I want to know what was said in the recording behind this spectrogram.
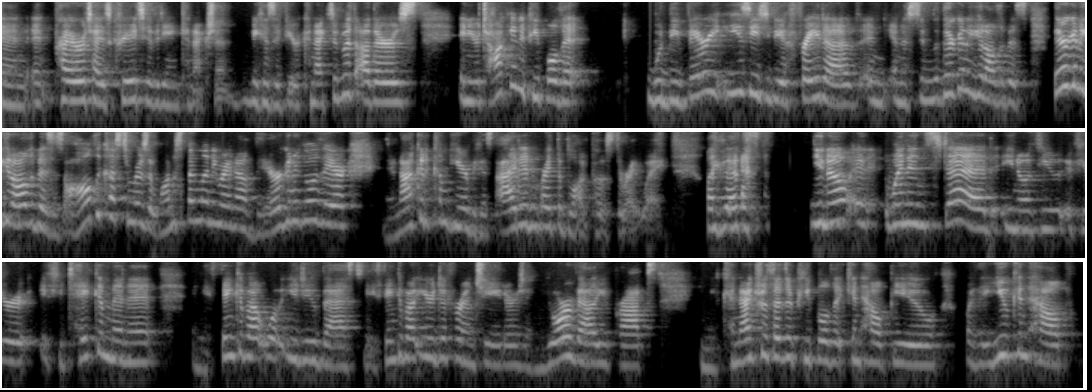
and, and prioritize creativity and connection. Because if you're connected with others and you're talking to people that would be very easy to be afraid of and, and assume that they're going to get all the business. They're going to get all the business. All the customers that want to spend money right now, they're going to go there. they're not going to come here because I didn't write the blog post the right way. Like that's you know when instead you know if you if you're if you take a minute and you think about what you do best and you think about your differentiators and your value props and you connect with other people that can help you or that you can help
